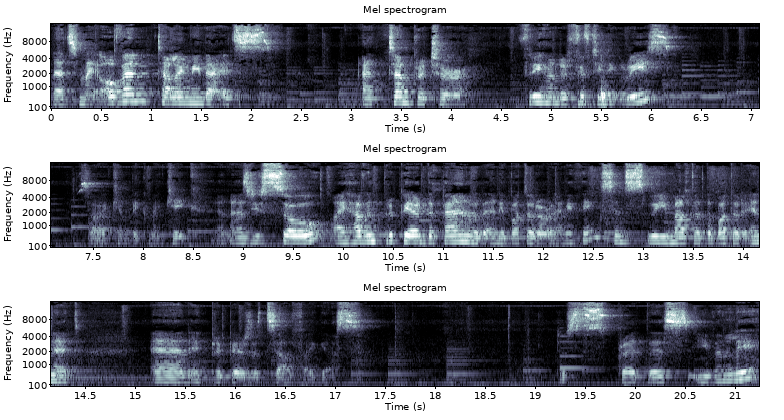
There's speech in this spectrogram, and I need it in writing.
That's my oven telling me that it's at temperature 350 degrees so I can bake my cake. And as you saw, I haven't prepared the pan with any butter or anything since we melted the butter in it and it prepares itself, I guess. Just spread this evenly.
